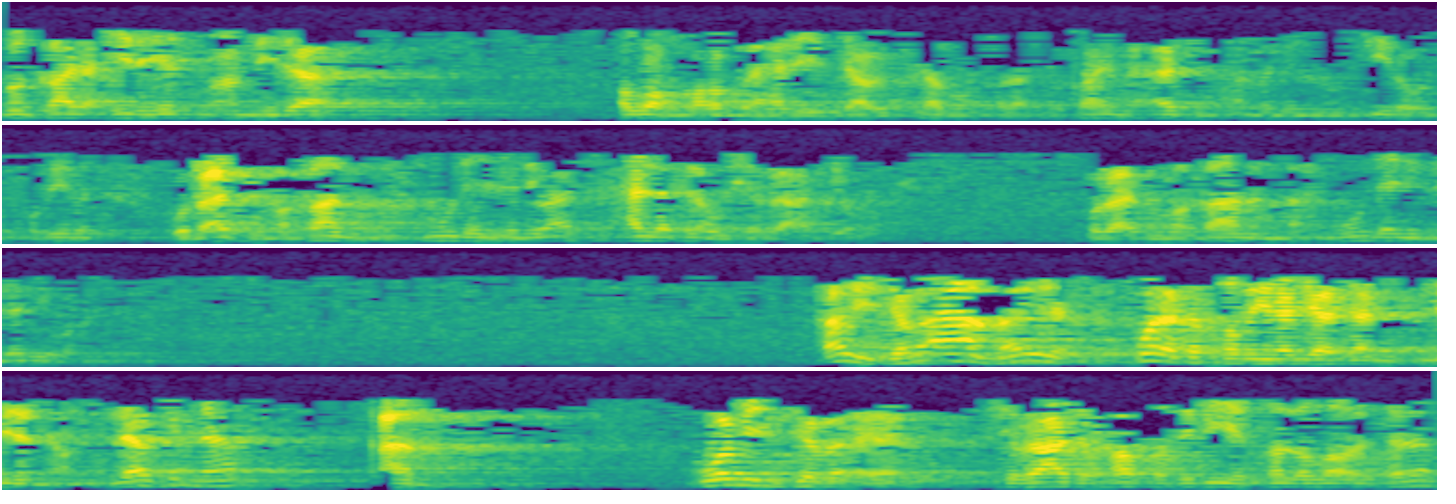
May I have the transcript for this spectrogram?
من قال حين يسمع النداء اللهم رب هذه الدعوة التامة والصلاة القائمة آت محمد الوسيلة والفضيلة وابعثه مقاما محمودا الذي وعد حلت له شفاعة يوم. وابعثه مقاما محمودا الذي وعد. هذه جماعة عامة ولا تقتضي نجاة من النار لكنها عامة ومن شفاعة الخاصة به صلى الله عليه وسلم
